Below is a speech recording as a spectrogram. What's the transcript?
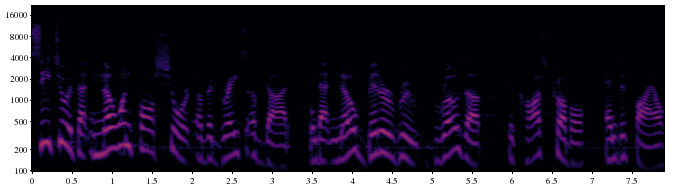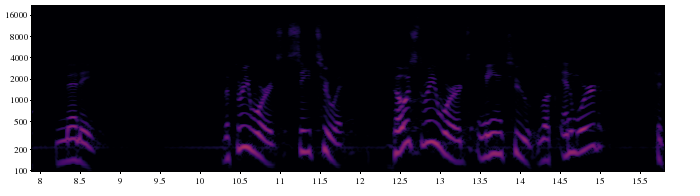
See to it that no one falls short of the grace of God and that no bitter root grows up to cause trouble and defile many. The three words, see to it, those three words mean to look inward, to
